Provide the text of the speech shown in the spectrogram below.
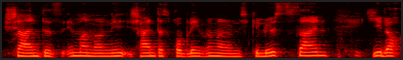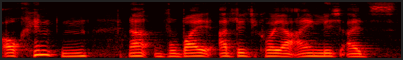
scheint es immer noch nicht, scheint das Problem immer noch nicht gelöst zu sein. Jedoch auch hinten, na, wobei Atletico ja eigentlich als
